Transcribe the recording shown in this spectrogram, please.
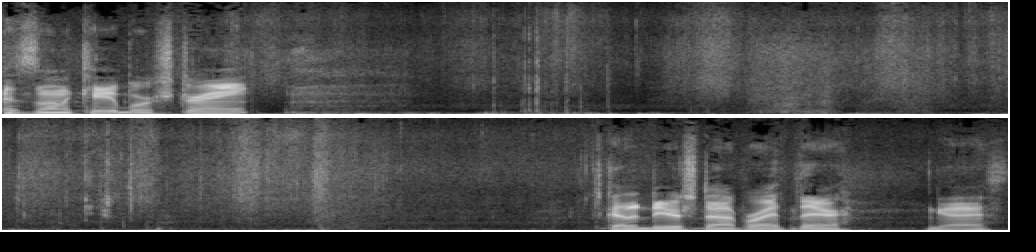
It's on a cable restraint. It's got a deer stop right there, guys.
